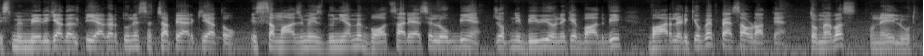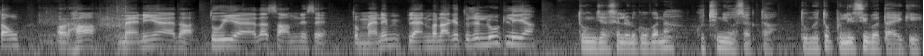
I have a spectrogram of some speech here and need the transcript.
इसमें मेरी क्या गलती है? अगर तूने सच्चा प्यार किया तो। इस समाज में, इस दुनिया में बहुत सारे ऐसे लोग भी हैं, जो अपनी बीवी होने के बाद भी बाहर लड़कियों पे पैसा उड़ाते हैं। तो मैं बस उन्हें ही लूटता हूँ। और हाँ मैं नहीं आया था। तू ही आया था सामने से। तो मैंने भी प्लान बना के तुझे लूट लिया। तुम जैसे लड़कों का ना, कुछ नहीं हो सकता। तुम्हें तो पुलिस ही बताएगी।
